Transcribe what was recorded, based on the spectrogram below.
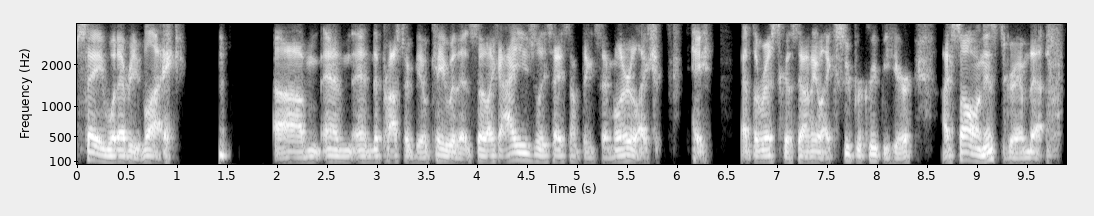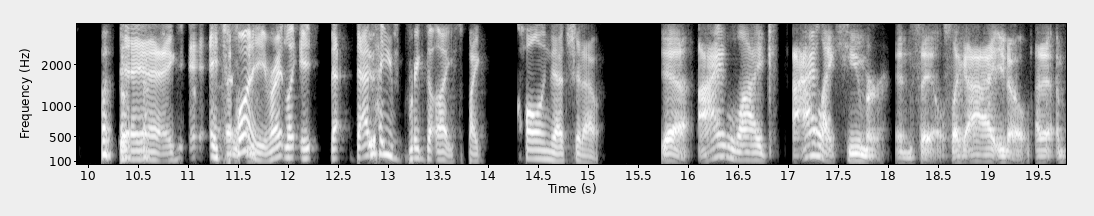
say whatever you like, um, and and the prospect be okay with it. So like I usually say something similar, like, "Hey, at the risk of sounding like super creepy here, I saw on Instagram that." yeah, yeah, it's funny, right? Like it. That, that's how you break the ice by calling that shit out. Yeah, I like I like humor in sales. Like I, you know, I,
